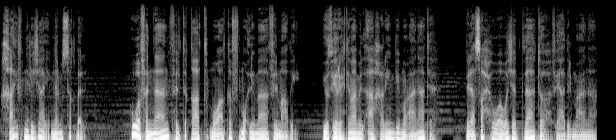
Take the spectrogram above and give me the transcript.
خايف من اللي جاي من المستقبل. هو فنان في التقاط مواقف مؤلمة في الماضي. يثير اهتمام الآخرين بمعاناته. بلا صح هو وجد ذاته في هذه المعاناة.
